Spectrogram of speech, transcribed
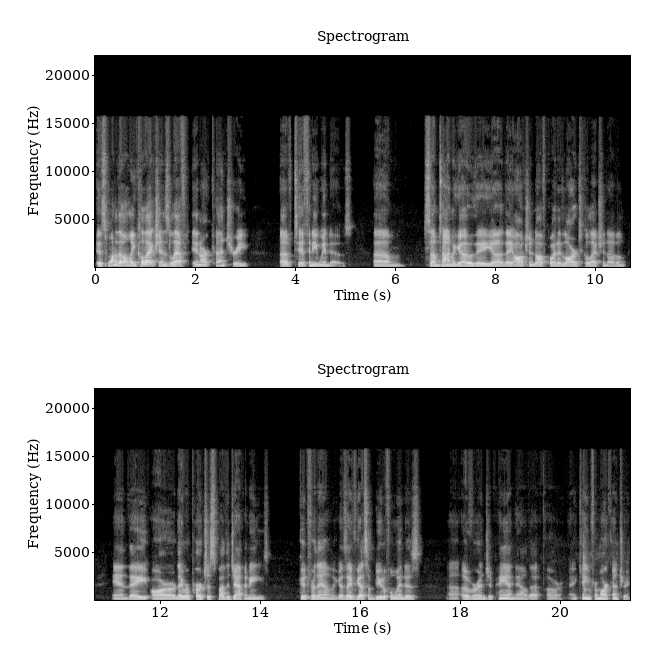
it's one of the only collections left in our country of Tiffany windows. Um, some time ago, they uh, they auctioned off quite a large collection of them, and they are they were purchased by the Japanese. Good for them because they've got some beautiful windows uh, over in Japan now that are and came from our country.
